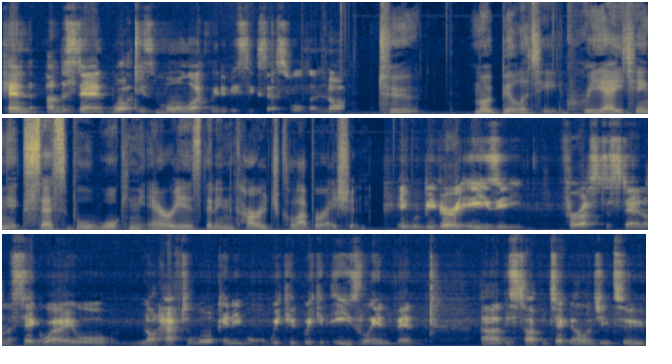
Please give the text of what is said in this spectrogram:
can understand what is more likely to be successful than not. Two, mobility, creating accessible walking areas that encourage collaboration. It would be very easy for us to stand on a Segway or not have to walk anymore. We could we could easily invent uh, this type of technology to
